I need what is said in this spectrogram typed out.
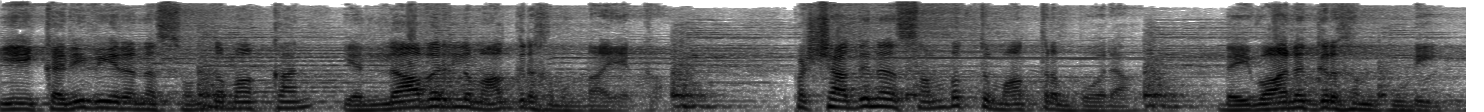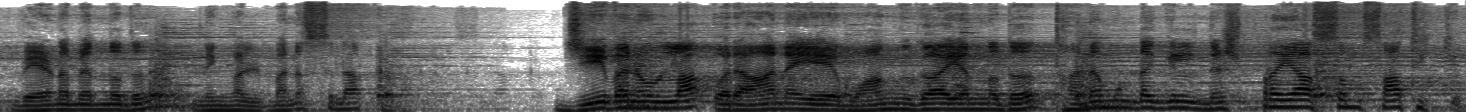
ഈ കരിവീരനെ സ്വന്തമാക്കാൻ എല്ലാവരിലും ആഗ്രഹമുണ്ടായേക്കാം. പക്ഷെ അതിന് സമ്പത്ത് മാത്രം പോരാ. ദൈവാനുഗ്രഹം കൂടി വേണമെന്നത് നിങ്ങൾ മനസ്സിലാക്കണം. ജീവനുള്ള ഒരാനയെ വാങ്ങുക എന്നത് ധനമുണ്ടെങ്കിൽ നിഷ്പ്രയാസം സാധിക്കും.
